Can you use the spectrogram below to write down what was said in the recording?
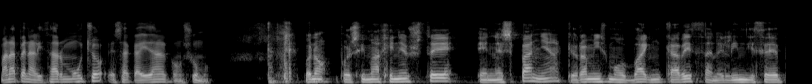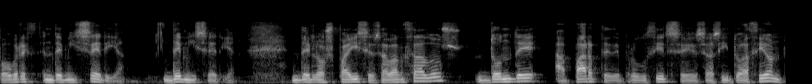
van a penalizar mucho esa caída en el consumo. Bueno, pues imagine usted en España, que ahora mismo va en cabeza en el índice de pobreza, de miseria, de miseria, de los países avanzados, donde aparte de producirse esa situación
